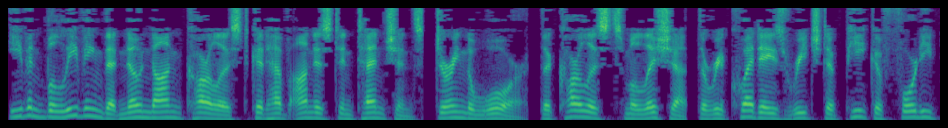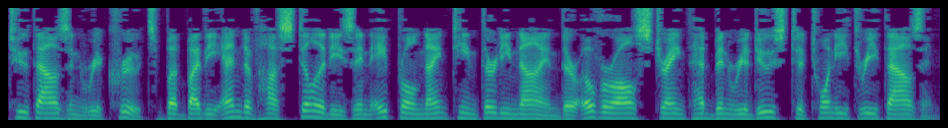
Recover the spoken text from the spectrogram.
even believing that no non-Carlist could have honest intentions. During the war, the Carlists' militia, the Requetes, reached a peak of 42,000 recruits, but by the end of hostilities in April 1939, their overall strength had been reduced to 23,000.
